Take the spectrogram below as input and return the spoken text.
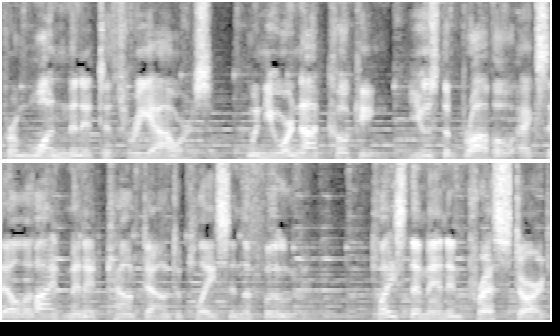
from 1 minute to 3 hours. When you are not cooking, use the Bravo XL 5 minute countdown to place in the food. Place them in and press start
